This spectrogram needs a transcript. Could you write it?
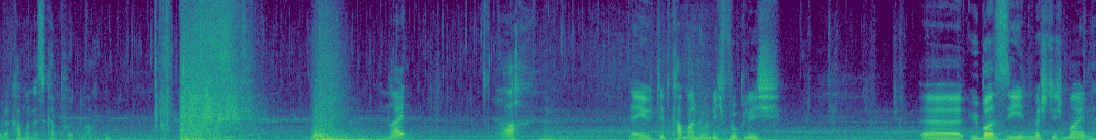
Oder kann man es kaputt machen? Nein. Ach. Nee, das kann man nur nicht wirklich äh, übersehen, möchte ich meinen.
